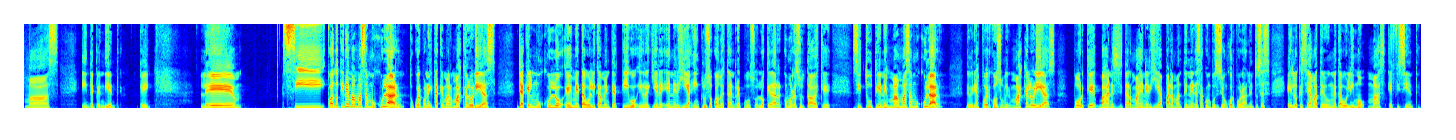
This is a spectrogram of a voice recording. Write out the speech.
más independiente. ¿okay? si cuando tienes más masa muscular, tu cuerpo necesita quemar más calorías ya que el músculo es metabólicamente activo y requiere energía incluso cuando está en reposo. Lo que da como resultado es que si tú tienes más masa muscular, deberías poder consumir más calorías porque vas a necesitar más energía para mantener esa composición corporal. Entonces, es lo que se llama tener un metabolismo más eficiente.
